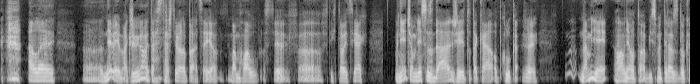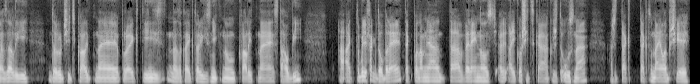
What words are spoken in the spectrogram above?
ale Uh, neviem, akže my máme teraz strašne veľa práce, ja mám hlavu proste v, v týchto veciach. V niečom mne sa zdá, že je to taká obkluka, že nám ide hlavne o to, aby sme teraz dokázali doručiť kvalitné projekty, na základe ktorých vzniknú kvalitné stavby. A ak to bude fakt dobré, tak podľa mňa tá verejnosť, aj Košická, akože to uzná a že tak, takto najlepšie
